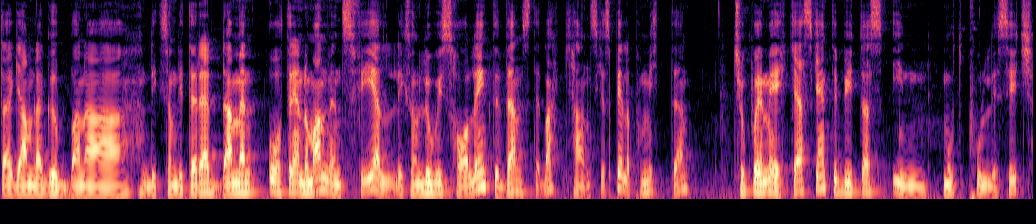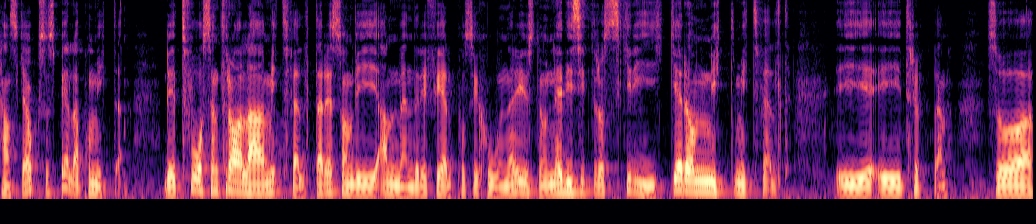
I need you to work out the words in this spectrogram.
där gamla gubbarna liksom lite rädda. Men återigen, de används fel. Liksom, Louis Hall är inte vänsterback, han ska spela på mitten. Chukwuemeka ska inte bytas in mot Pulisic, han ska också spela på mitten. Det är två centrala mittfältare som vi använder i fel positioner just nu när vi sitter och skriker om nytt mittfält i, i truppen. Så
